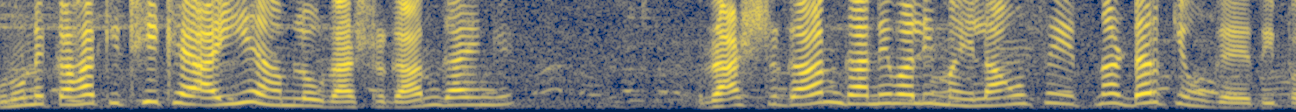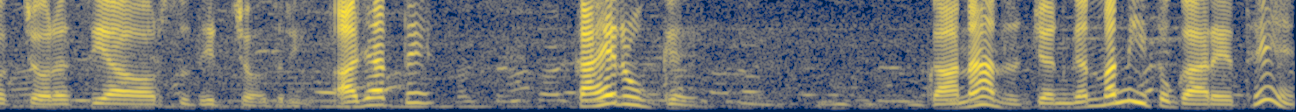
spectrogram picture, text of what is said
उन्होंने कहा कि ठीक है आइए हम लोग राष्ट्रगान गाएँगे। राष्ट्रगान गाने वाली महिलाओं से इतना डर क्यों गए दीपक चौरसिया और सुधीर चौधरी? आ जाते। काहे रुक गए? गाना जनगण मन ही तो गा रहे थे।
